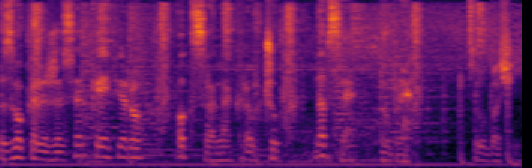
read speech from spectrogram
звукорежисерка ефіру Оксана Кравчук. На все добре. До побачення.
